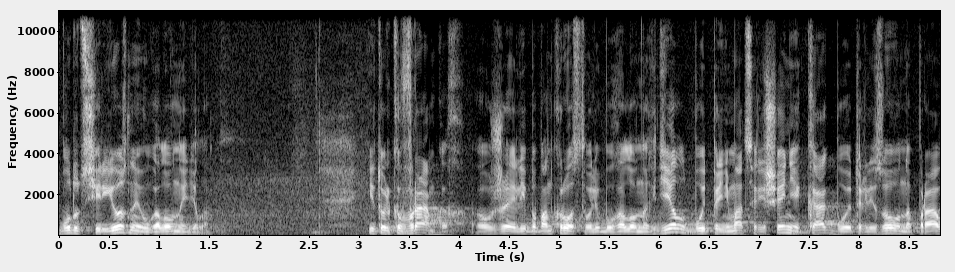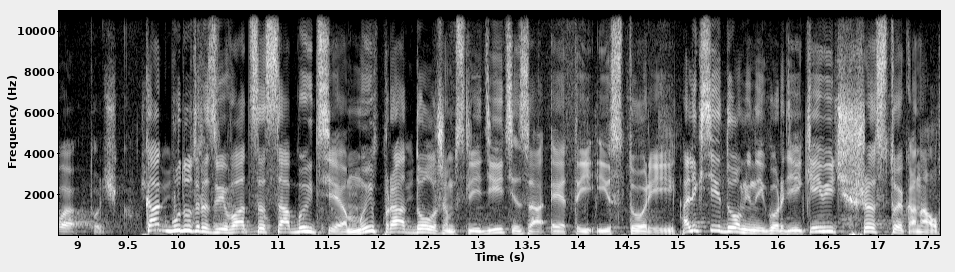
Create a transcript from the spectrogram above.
будут серьезные уголовные дела. И только в рамках уже либо банкротства, либо уголовных дел будет приниматься решение, как будет реализовано право точек. Как будут развиваться события, мы продолжим следить за этой историей. Алексей Домнин, Егор Дейкевич, Шестой канал.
